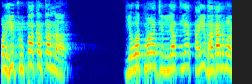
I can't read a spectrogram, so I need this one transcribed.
पण ही कृपा करताना यवतमाळ जिल्ह्यातल्या काही भागांवर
